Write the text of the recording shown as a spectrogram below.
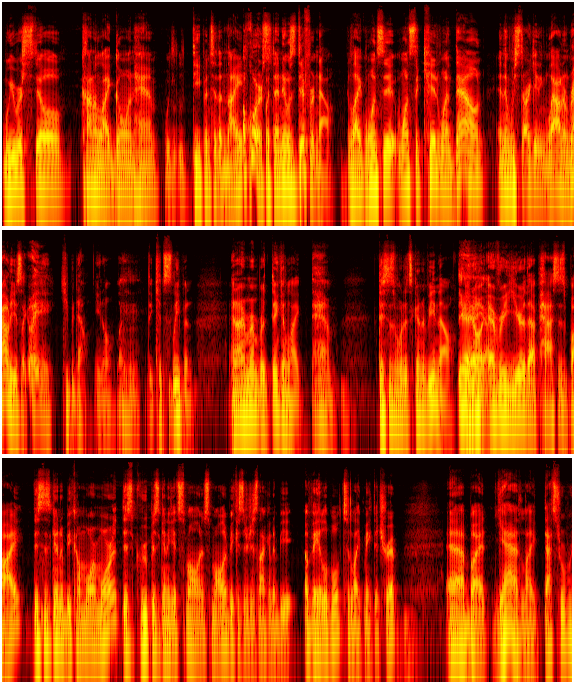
we were still kind of like going ham with, deep into the night. Of course. But then it was different now. Like once it once the kid went down and then we started getting loud and rowdy, it's like, hey, hey, keep it down, you know, like Mm-hmm. the kid's sleeping. And I remember thinking like, damn, this is what it's gonna be now. Yeah, you know, yeah, every year that passes by, this is gonna become more and more. This group is gonna get smaller and smaller because they're just not gonna be available to like make the trip. Uh, but yeah, like that's where we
